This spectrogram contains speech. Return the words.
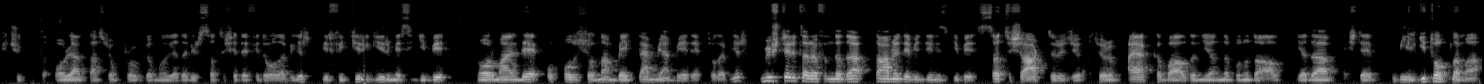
küçük oryantasyon programı ya da bir satış hedefi de olabilir. Bir fikir girmesi gibi Normalde o pozisyondan beklenmeyen bir hedef de olabilir. Müşteri tarafında da tahmin edebildiğiniz gibi satış arttırıcı, atıyorum ayakkabı aldın yanına bunu da al ya da işte bilgi toplama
